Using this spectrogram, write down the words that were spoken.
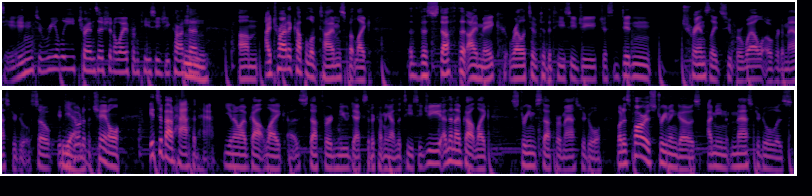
didn't really transition away from TCG content. Um, I tried a couple of times, but like the stuff that I make relative to the TCG just didn't translate super well over to Master Duel. So if you Yeah. go to the channel, it's about half and half. You know, I've got like uh, stuff for new decks that are coming out in the TCG, and then I've got like stream stuff for Master Duel. But as far as streaming goes, I mean, Master Duel was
